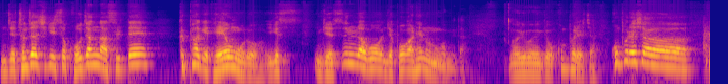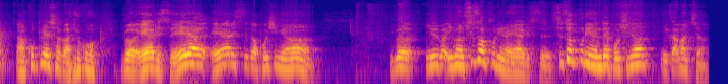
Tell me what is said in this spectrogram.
이제 전자식이 있어 고장 났을 때 급하게 대형으로 이게 쓰- 이제 쓰려고 이제 보관해 놓는 겁니다. 그리고 이게 콤프레셔. 콤프레셔 아 콤프레셔가 아니고 이거 에아리스. 에아, 에아리스가 보시면 이거 일반 이건 수성 뿌리는 에아리스. 수성 뿌리는데 보시면 이 까맣죠.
